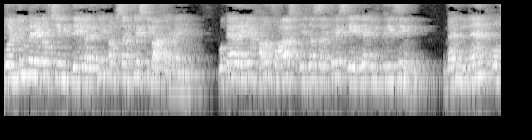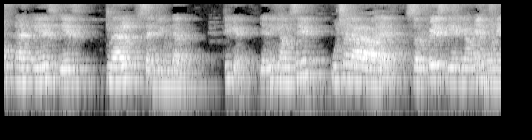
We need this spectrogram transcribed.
volume में रेट ऑफ़ चेंज दे करके अब सरफेस की बात कर रहे हैं। वो कह रहे हैं how fast is the surface area increasing when length of an edge is 12 centimetre ठीक है? यानी कि हमसे पूछा जा रहा है सरफेस एरिया में होने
